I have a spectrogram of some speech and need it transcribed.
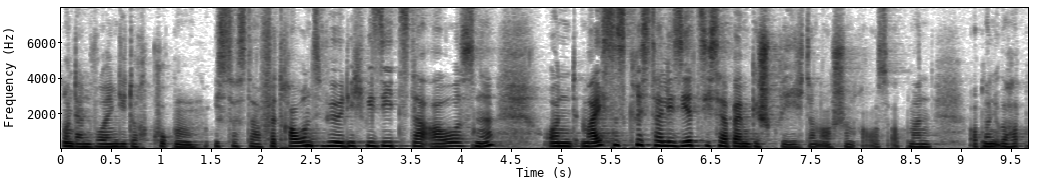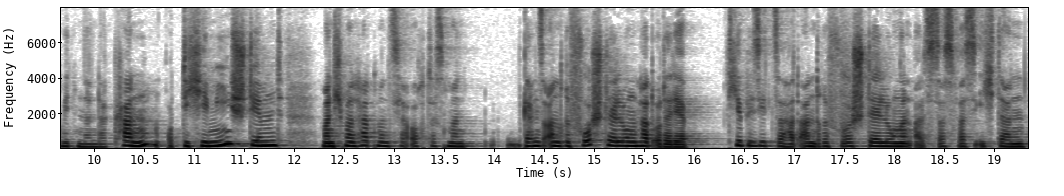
Und dann wollen die doch gucken, ist das da vertrauenswürdig, wie sieht es da aus? Ne? Und meistens kristallisiert sich ja beim Gespräch dann auch schon raus, ob man, ob man überhaupt miteinander kann, ob die Chemie stimmt, Manchmal hat man es ja auch, dass man ganz andere Vorstellungen hat oder der Tierbesitzer hat andere Vorstellungen als das, was ich dann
